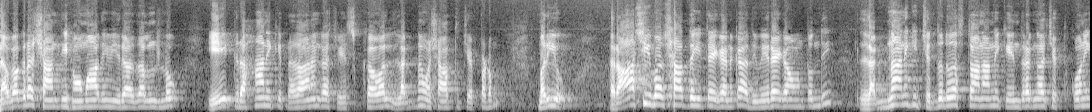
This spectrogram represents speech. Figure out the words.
నవగ్రహ శాంతి హోమాది విరాధాలలో ఏ గ్రహానికి ప్రధానంగా చేసుకోవాలి? లగ్నవశాత్తు చెప్పడం. మరియు రాశి వశాత్తు అయితే కనుక అది వేరేగా ఉంటుంది. లగ్నానికి చతుర్థ స్థానాన్ని కేంద్రంగా చెప్పుకొని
